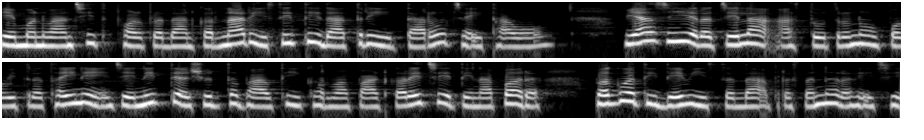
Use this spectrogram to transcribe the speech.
હે મનવાંછિત ફળ પ્રદાન કરનારી સિદ્ધિદાત્રી તારો જય થાવો વ્યાસજીએ રચેલા આ સ્તોત્રનો પવિત્ર થઈને જે નિત્ય શુદ્ધ ભાવથી ઘરમાં પાઠ કરે છે તેના પર ભગવતી દેવી સદા પ્રસન્ન રહે છે.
